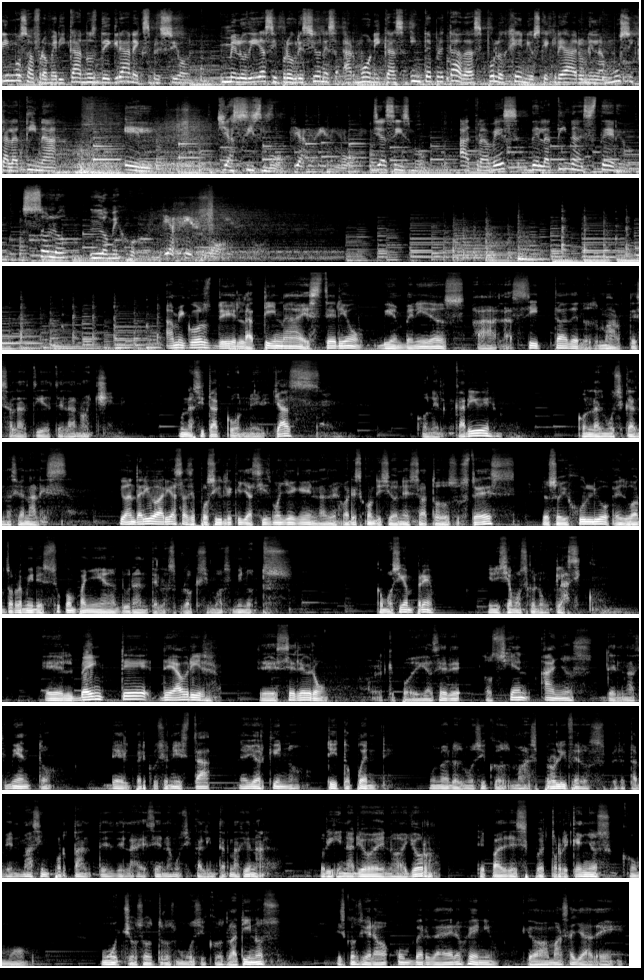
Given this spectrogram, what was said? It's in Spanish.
ritmos afroamericanos de gran expresión, melodías y progresiones armónicas interpretadas por los genios que crearon en la música latina el jazzismo. Jazzismo. Jazzismo a través de Latina Estéreo. Solo lo mejor. Jazzismo. Amigos de Latina Estéreo, bienvenidos a la cita de los martes a las 10 de la noche. Una cita con el jazz, con el Caribe, con las músicas nacionales. Iván Darío Arias hace posible que el jazzismo llegue en las mejores condiciones a todos ustedes. Yo soy Julio Eduardo Ramírez, su compañía durante los próximos minutos. Como siempre, iniciamos con un clásico. El 20 de abril se celebró el que podría ser los 100 años del nacimiento del percusionista neoyorquino Tito Puente, uno de los músicos más prolíferos pero también más importantes de la escena musical internacional. Originario de Nueva York, de padres puertorriqueños como muchos otros músicos latinos, es considerado un verdadero genio que va más allá de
